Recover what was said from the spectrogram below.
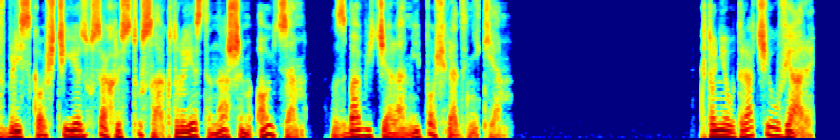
w bliskości Jezusa Chrystusa, który jest naszym Ojcem, Zbawicielem i pośrednikiem. Kto nie utracił wiary,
